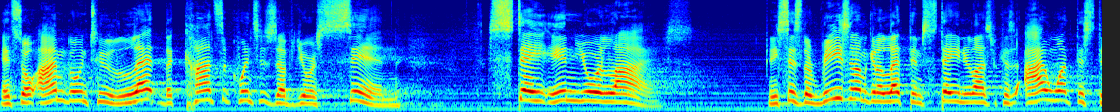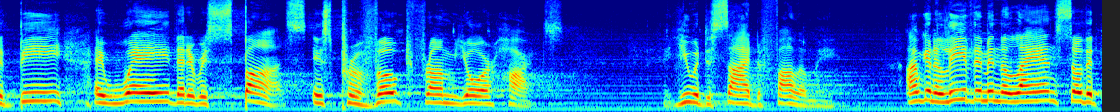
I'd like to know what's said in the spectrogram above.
And so I'm going to let the consequences of your sin stay in your lives And he says, The reason I'm going to let them stay in your lives because I want this to be a way that a response is provoked from your hearts. That you would decide to follow me. I'm going to leave them in the land so that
